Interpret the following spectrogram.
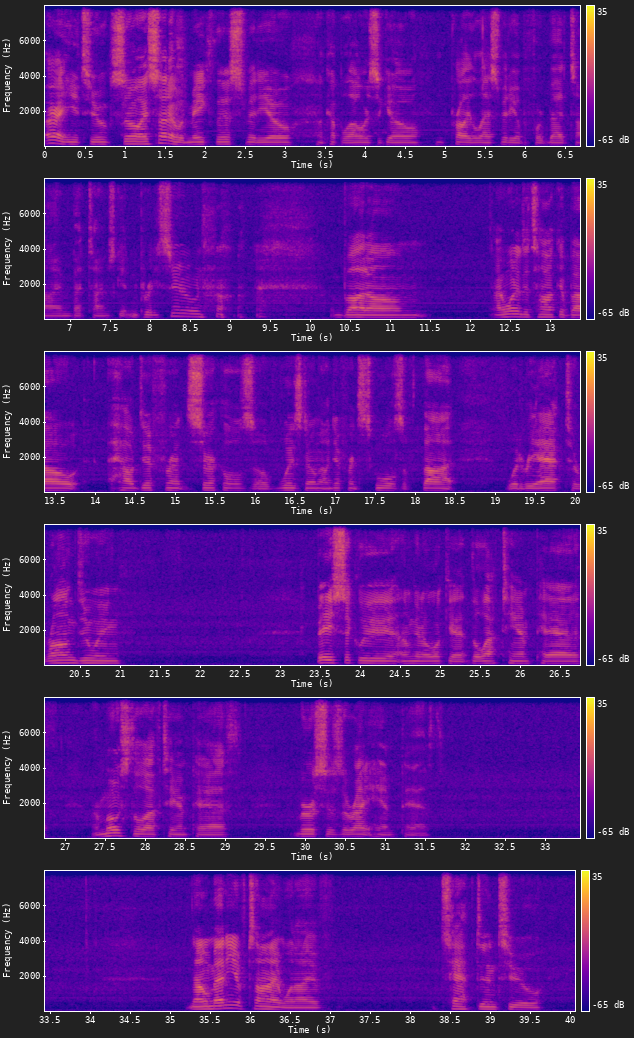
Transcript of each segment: Alright YouTube, so I said I would make this video a couple hours ago, probably the last video before bedtime, bedtime's getting pretty soon, but um, I wanted to talk about how different circles of wisdom, how different schools of thought would react to wrongdoing. Basically, I'm going to look at the left-hand path, or most of the left-hand path, versus the right hand path. Now, many of time when I've tapped into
